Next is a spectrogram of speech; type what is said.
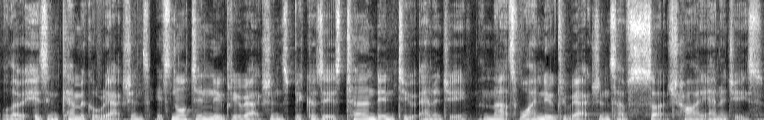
although it is in chemical reactions. It's not in nuclear reactions because it is turned into energy, and that's why nuclear reactions have such high energies.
